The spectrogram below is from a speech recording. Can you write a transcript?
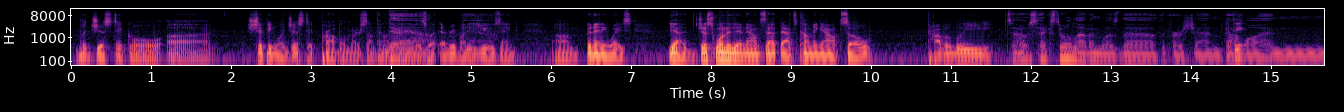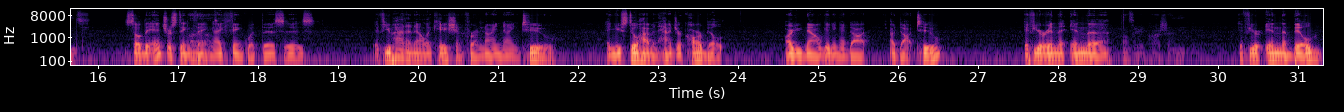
logistical uh, shipping logistic problem or something like Yeah, that is yeah. what everybody's using. Um, but anyways, yeah, just wanted to announce that that's coming out. So probably So six to eleven was the the first gen dot think- ones. So the interesting Oh, thing it's I think with this is, if you had an allocation for a 992, and you still haven't had your car built, are you now getting a dot a dot two? If you're in the in the That's a good question. if you're in the build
